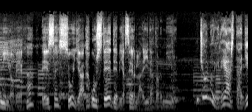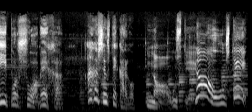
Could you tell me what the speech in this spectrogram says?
¿Mi oveja? Esa es suya. Usted debe hacerla ir a dormir. Yo no iré hasta allí por su oveja. Hágase usted cargo. No, usted. No, usted.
